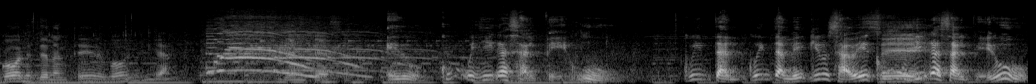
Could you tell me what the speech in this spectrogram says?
goles, delanteiro, goles, empieza. Edu, ¿cómo llegas al Perú? Cuentan- cuéntame, quiero saber cómo Sí. llegas al Perú.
